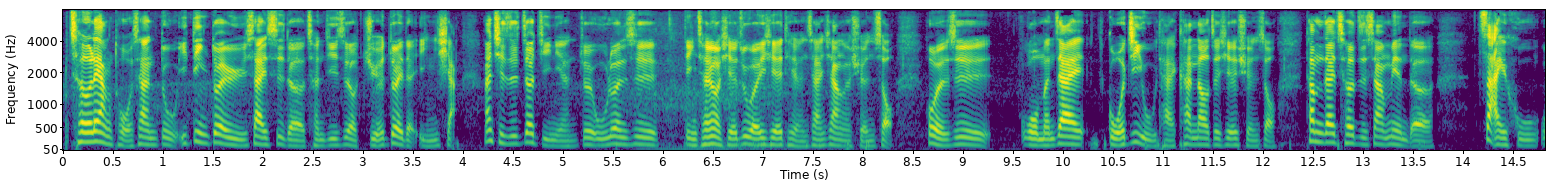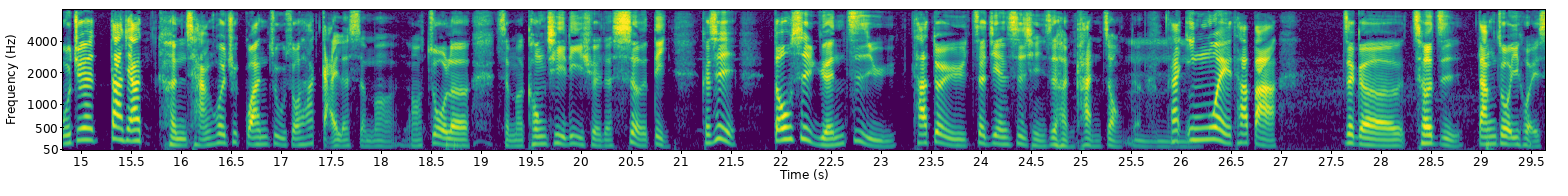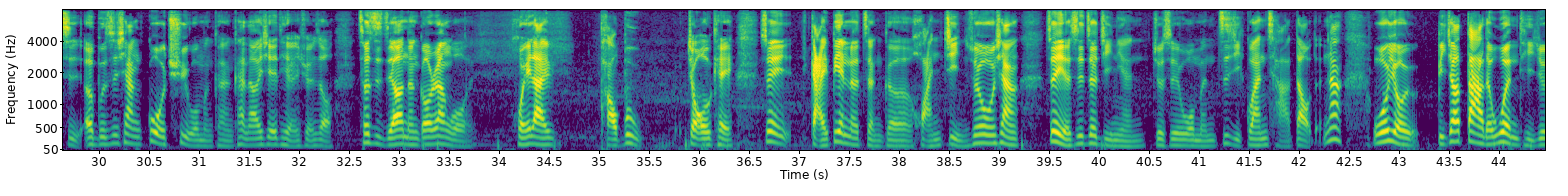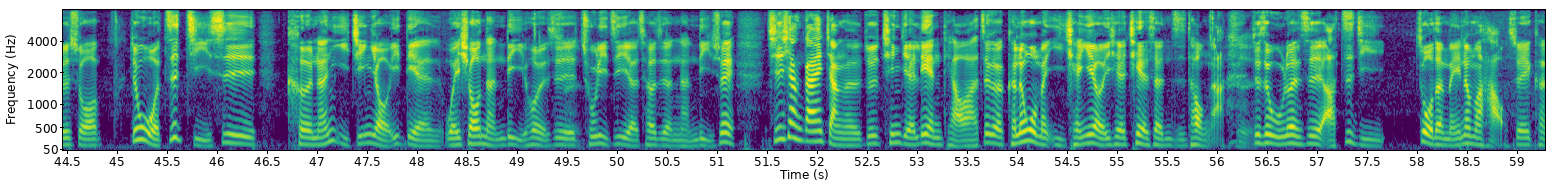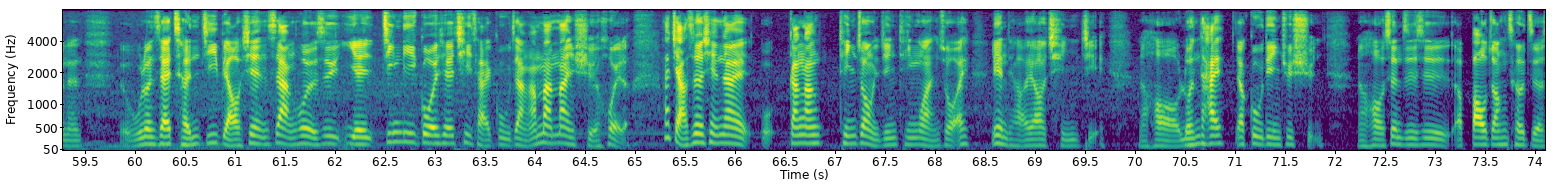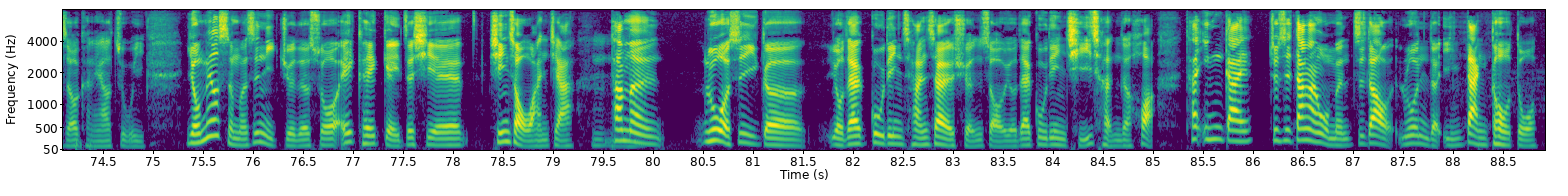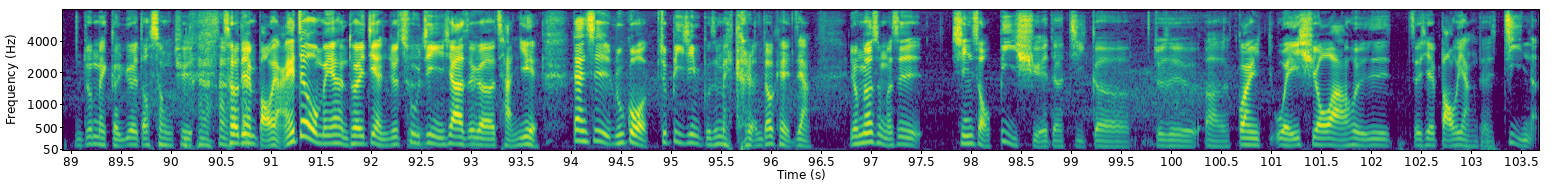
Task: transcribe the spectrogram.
车辆妥善度一定对于赛事的成绩是有绝对的影响。那其实这几年，就无论是顶层有协助的一些铁人三项的选手，或者是我们在国际舞台看到这些选手，他们在车子上面的在乎，我觉得大家很常会去关注说他改了什么，然后做了什么空气力学的设定，可是都是源自于他对于这件事情是很看重的。他因为他把这个车子当做一回事，而不是像过去我们可能看到一些铁人选手，车子只要能够让我回来跑步就 OK，所以改变了整个环境。所以我想这也是这几年就是我们自己观察到的。那我有比较大的问题，就是说，就我自己是。可能已经有一点维修能力，或者是处理自己的车子的能力，所以其实像刚才讲的，就是清洁链条啊，这个可能我们以前也有一些切身之痛啊，就是无论是啊自己做的没那么好，所以可能无论是在成绩表现上，或者是也经历过一些器材故障啊，慢慢学会了。那假设现在我刚刚听众已经听完说，哎，链条要清洁，然后轮胎要固定去巡，然后甚至是呃包装车子的时候可能要注意。有没有什么是你觉得说，诶、欸，可以给这些新手玩家，嗯嗯他们如果是一个有在固定参赛的选手，有在固定骑乘的话，他应该就是，当然我们知道，如果你的银弹够多，你就每个月都送去 车店保养，诶、欸，这个我们也很推荐，就促进一下这个产业。但是如果就毕竟不是每个人都可以这样，有没有什么是新手必学的几个，就是呃，关于维修啊，或者是这些保养的技能？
